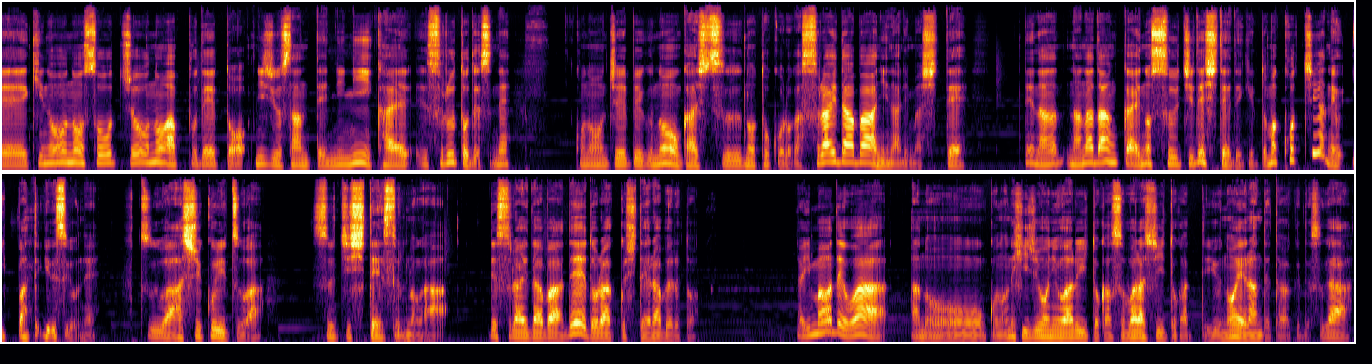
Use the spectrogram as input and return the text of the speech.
えー、昨日の早朝のアップデート23.2に変えするとですねこの JPEG の画質のところがスライダーバーになりましてで 7, 7段階の数値で指定できると。まあこっちがね一般的ですよね。普通は圧縮率は数値指定するのがでスライダーバーでドラッグして選べると。今まではあのこのね非常に悪いとか素晴らしいとかっていうのを選んでたわけですが、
